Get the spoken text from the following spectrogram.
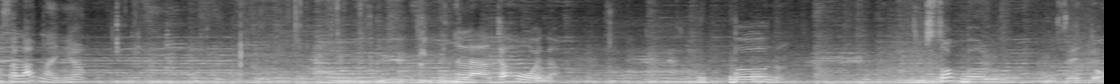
Món salad này nha. Này là cá hồi nè. Bơ nè. Sốt bơ luôn. Mình sẽ trộn.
